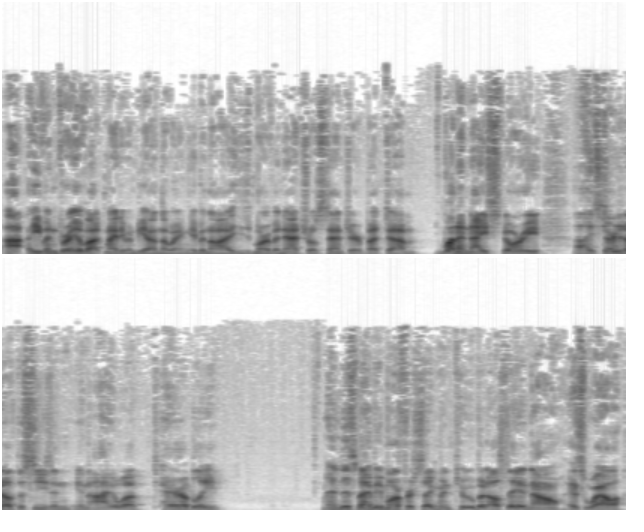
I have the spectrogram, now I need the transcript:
Uh, even Graovac might even be on the wing, even though he's more of a natural center. But um, what a nice story. Uh, he started out the season in Iowa terribly, and this might be more for segment two, but I'll say it now as well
